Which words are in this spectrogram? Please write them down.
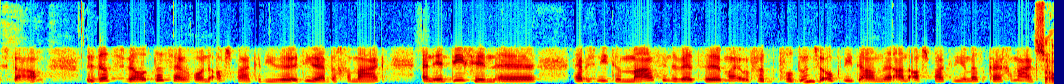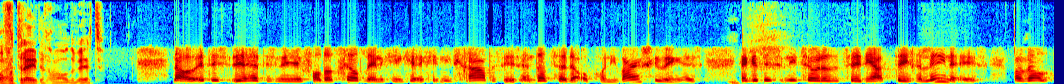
staan. Dus dat, is wel, dat zijn gewoon de afspraken die we, die we hebben gemaakt. En in die zin hebben ze niet een maas in de wet, maar voldoen ze ook niet aan, aan de afspraken die we met elkaar gemaakt hebben. Ze overtreden gewoon de wet. Nou, het is, eh, het is in ieder geval dat geldlenen geen, niet gratis is en dat ze daar ook gewoon die waarschuwing is. Kijk, het is niet zo dat het CDA tegen lenen is, maar wel,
